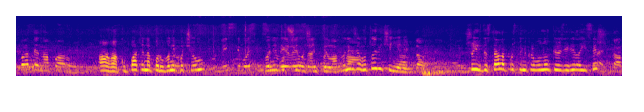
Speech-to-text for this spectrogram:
Купати на пару. Ага, купати на пару. Вони по чому? 280 Вони взагалі гривень за дуже кілограм. Вони вже готові чи ні? Так. Що їх достала, просто в мікроволновки розігріла і їсиш? Так.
